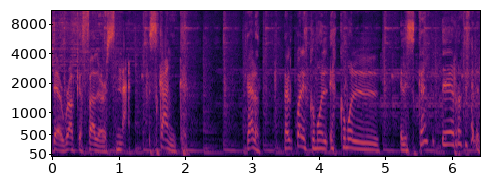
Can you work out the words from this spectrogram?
The Rockefeller Snack, Skunk. Claro, tal cual es como el, es como el, el skunk de Rockefeller.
